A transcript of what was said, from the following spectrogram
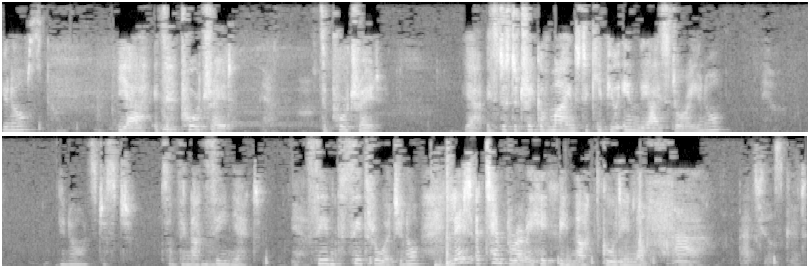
You know? Yeah, it's a poor trade. Yeah. It's a poor trade. Yeah, it's just a trick of mind to keep you in the I story, you know? Yeah. You know, it's just something not seen yet. Yeah. See, see through it, you know? Let a temporary hit be not good enough. Ah, that feels good.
